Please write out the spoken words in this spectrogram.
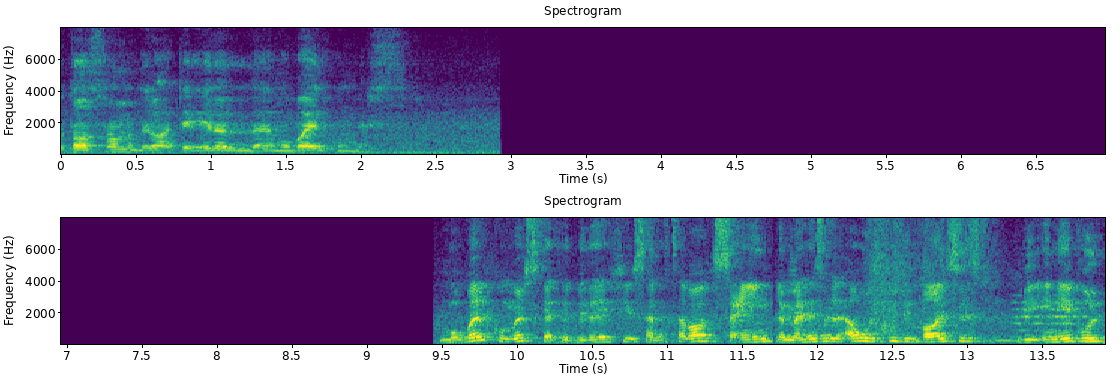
وتوصلنا دلوقتي إلى ال mobile commerce ال mobile commerce كانت البداية فيه سنة 97 لما نزل أول two devices بي enable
